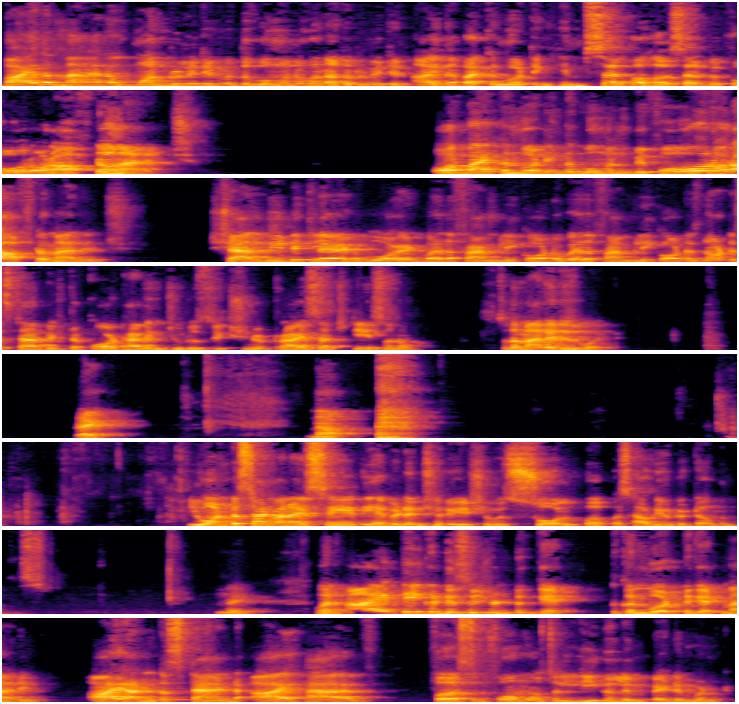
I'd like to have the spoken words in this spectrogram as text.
By the man of one religion with the woman of another religion, either by converting himself or herself before or after marriage, or by converting the woman before or after marriage, shall be declared void by the family court or where the family court is not established a court having jurisdiction to try such case on a so the marriage is void. Right? Now you understand when i say the evidentiary issue is sole purpose. How do you determine this hmm. right? When i take a decision to get to convert to get married i understand i have first and foremost a legal impediment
